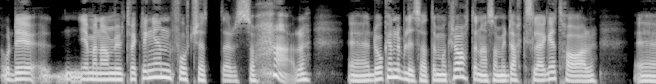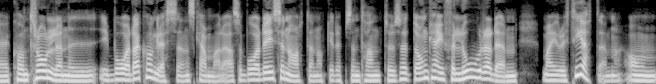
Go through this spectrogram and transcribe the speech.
och det, jag menar, om utvecklingen fortsätter så här, Eh, då kan det bli så att Demokraterna, som i dagsläget har eh, kontrollen i, i båda kongressens kammare, alltså både i senaten och i representanthuset, de kan ju förlora den majoriteten om,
